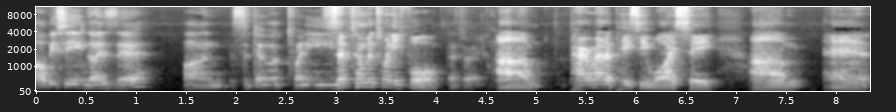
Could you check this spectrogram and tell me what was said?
I'll be seeing you guys there on September 20. September 24. That's right. um, Parramatta PCYC, um, and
